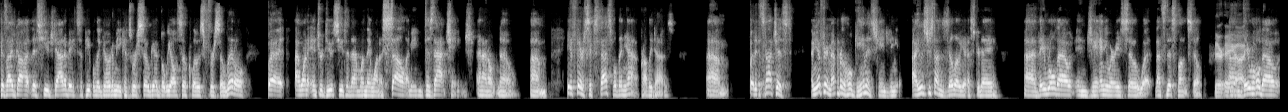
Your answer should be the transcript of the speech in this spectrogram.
Because I've got this huge database of people that go to me because we're so good, but we also close for so little. But I want to introduce you to them when they want to sell. I mean, does that change? And I don't know. Um, if they're successful, then yeah, it probably does. Um, but it's not just, I mean, you have to remember the whole game is changing. I was just on Zillow yesterday. Uh, they rolled out in January. So what? That's this month still. Their AI. Um, they rolled out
